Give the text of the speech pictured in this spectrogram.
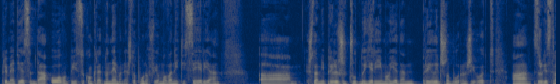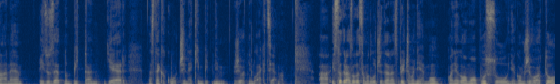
primetio sam da o ovom pisu konkretno nema nešto puno filmova niti serija, a, što mi je prilično čudno jer je imao jedan prilično buran život, a s druge strane izuzetno bitan jer nas nekako uči nekim bitnim životnim lekcijama. A, iz tog razloga sam odlučio da danas pričam o njemu, o njegovom opusu, njegovom životu,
